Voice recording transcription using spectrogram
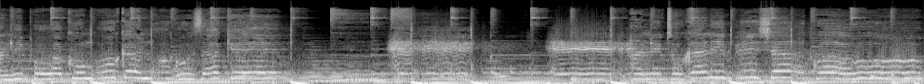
alipowakumbuka ndugu zake alitukaribisha kwao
